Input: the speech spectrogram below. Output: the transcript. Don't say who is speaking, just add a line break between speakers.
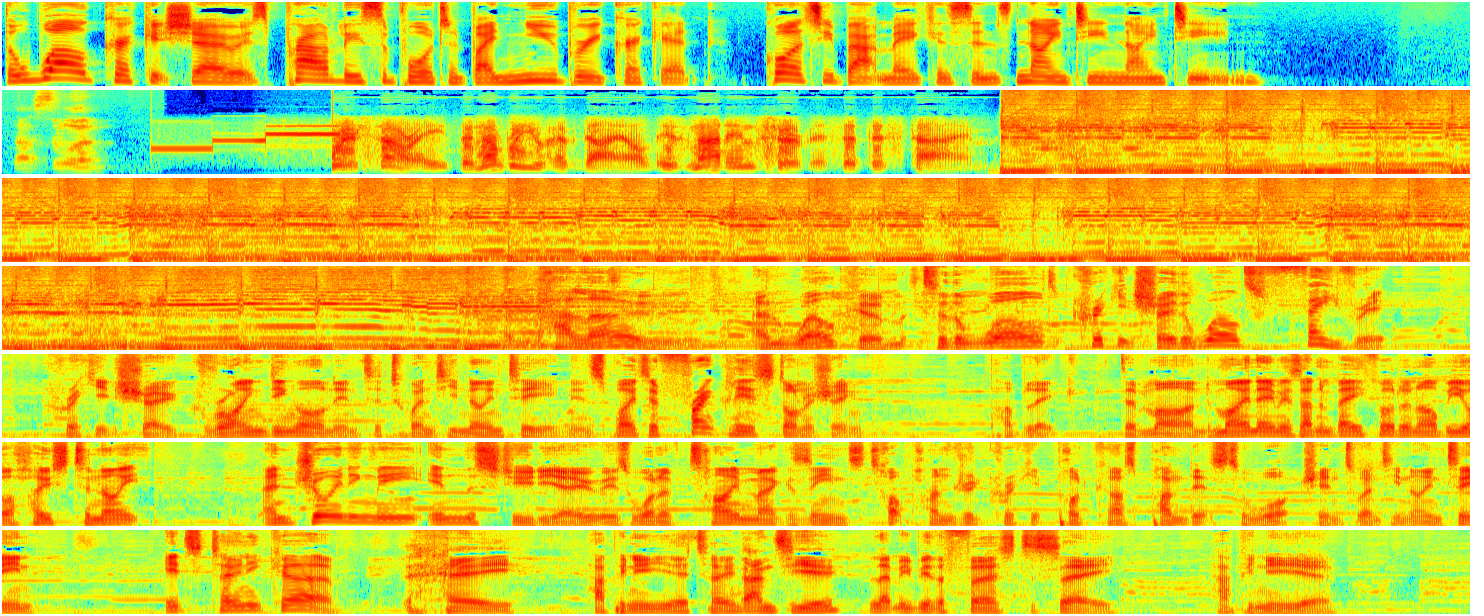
The World Cricket Show is proudly supported by Newbery Cricket, quality bat makers since 1919.
That's the one.
We're sorry, the number you have dialed is not in service at this time.
Hello, and welcome to the World Cricket Show, the world's favourite cricket show, grinding on into 2019 in spite of frankly astonishing public demand. My name is Adam Bayfield, and I'll be your host tonight. And joining me in the studio is one of Time Magazine's top 100 cricket podcast pundits to watch in 2019. It's Tony Kerr.
Hey,
Happy New Year, Tony.
and to you.
Let me be the first to say, Happy New Year.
